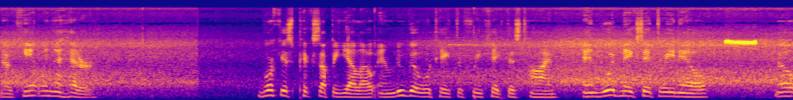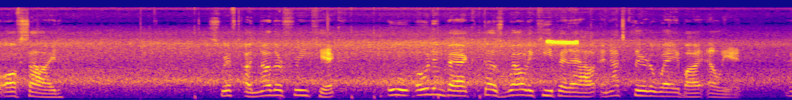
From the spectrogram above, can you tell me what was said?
Now can't win the header. Norcus picks up a yellow, and Lugo will take the free kick this time. And Wood makes it 3 0. No, offside. Swift, another free kick. Ooh, Odenbeck does well to keep it out, and that's cleared away by Elliott. I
